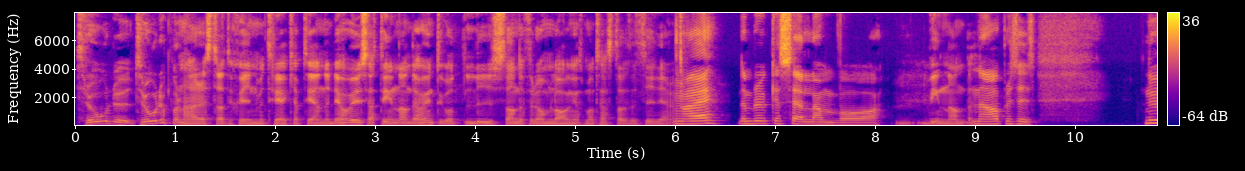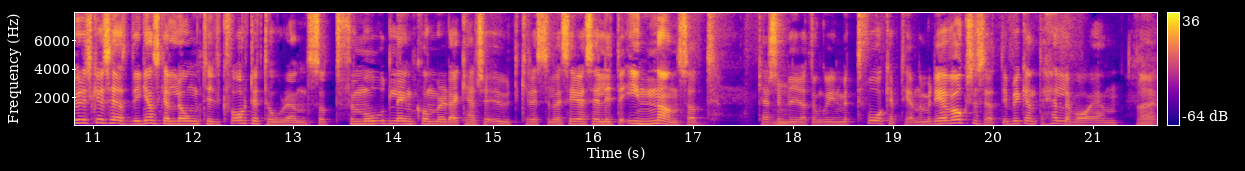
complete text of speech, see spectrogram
Tror du, tror du på den här strategin med tre kaptener? Det har vi ju sett innan. Det har ju inte gått lysande för de lagen som har testat det tidigare. Nej, den brukar sällan vara Vinnande. Nej, precis. Nu ska jag säga att det är ganska lång tid kvar till touren, så att förmodligen kommer det där kanske utkristallisera sig lite innan, så att kanske blir att de går in med två kaptener. Men det har vi också sett, det brukar inte heller vara en, Nej.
